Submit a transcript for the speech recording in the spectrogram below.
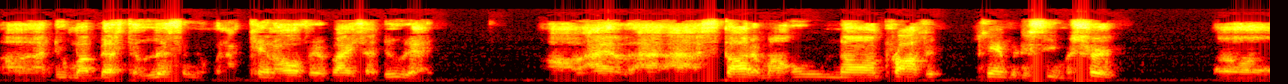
Uh, I do my best to listen. When I can't offer advice, I do that. Uh, I, I, started my own nonprofit. Can't really see my shirt. Uh,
